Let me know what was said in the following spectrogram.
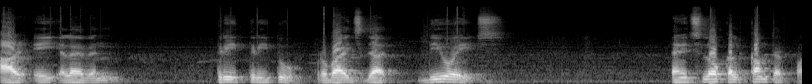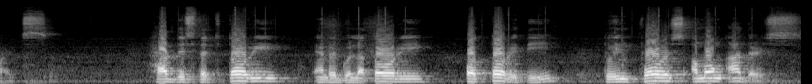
RA 11332 provides that DOH and its local counterparts have the statutory and regulatory authority to enforce, among others,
